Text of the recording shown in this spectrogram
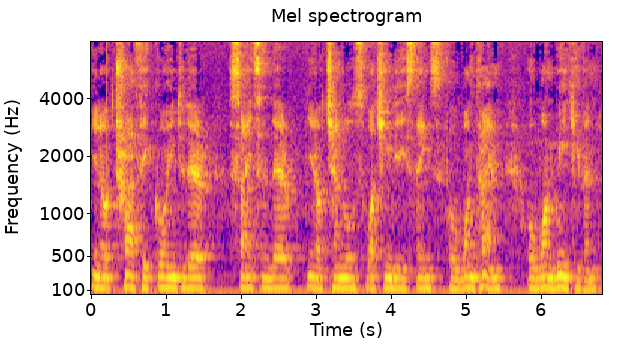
you know traffic going to their sites and their you know channels watching these things for one time or one week even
